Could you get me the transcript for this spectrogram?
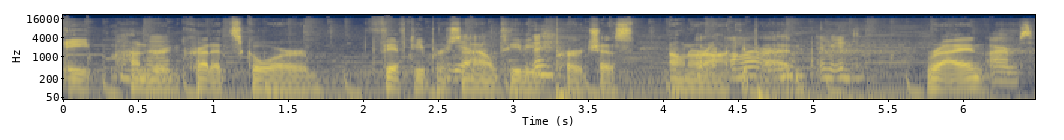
800 credit score 50% Yeah. ltv purchase owner occupied. I mean, right arms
